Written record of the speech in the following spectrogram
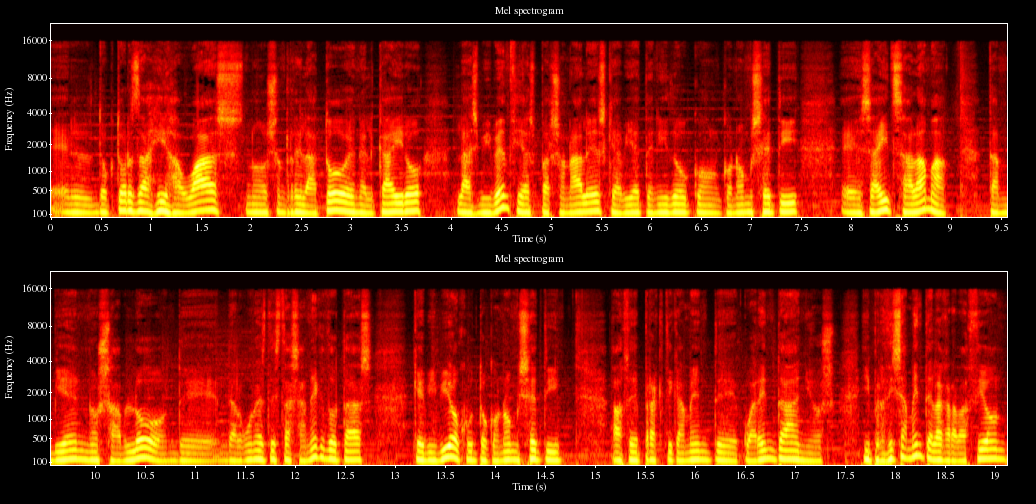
El doctor Zahi Hawass nos relató en el Cairo las vivencias personales que había tenido con, con Om Seti. Eh, Said Salama también nos habló de, de, algunas de estas anécdotas que vivió junto con Om Seti hace prácticamente 40 años y precisamente la grabación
